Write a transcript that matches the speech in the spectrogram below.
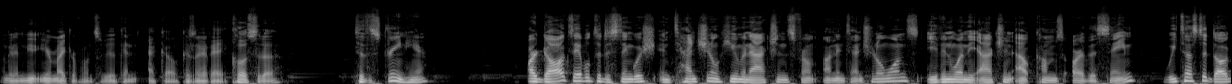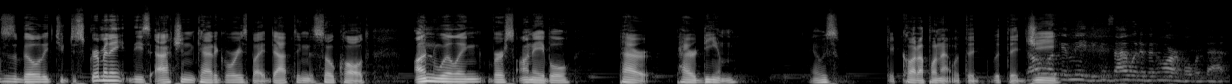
I'm going to mute your microphone so we don't get an echo because I got to get close to the, to the screen here. Are dogs able to distinguish intentional human actions from unintentional ones, even when the action outcomes are the same? We tested dogs' ability to discriminate these action categories by adapting the so called unwilling versus unable par- paradigm. I always get caught up on that with the with the G. Look at me because I would have been horrible with that.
